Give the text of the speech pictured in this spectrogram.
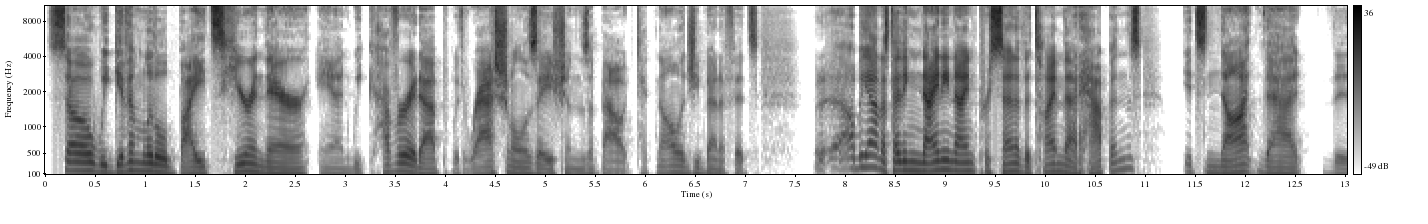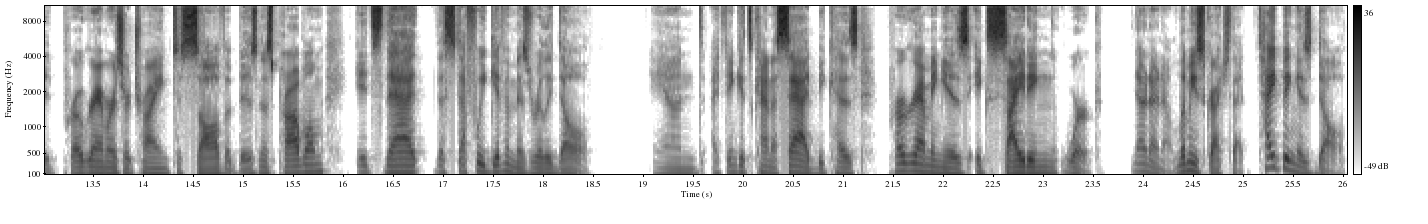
So we give them little bites here and there, and we cover it up with rationalizations about technology benefits. But uh, I'll be honest, I think 99% of the time that happens, it's not that the programmers are trying to solve a business problem, it's that the stuff we give them is really dull. And I think it's kind of sad because programming is exciting work. No, no, no. Let me scratch that. Typing is dull.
